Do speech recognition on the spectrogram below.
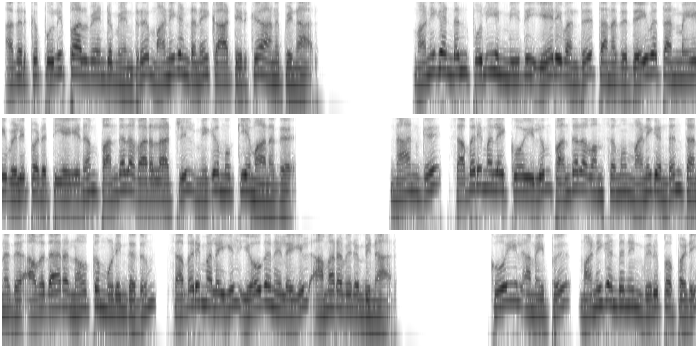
அதற்கு புலிப்பால் வேண்டும் என்று மணிகண்டனை காட்டிற்கு அனுப்பினார். மணிகண்டன் புலியின் மீது ஏறி வந்து தனது தெய்வத்தன்மையை வெளிப்படுத்திய இடம் பந்தள வரலாற்றில் மிக முக்கியமானது. நான்கு சபரிமலை கோயிலும் பந்தள வம்சமும் மணிகண்டன் தனது அவதார நோக்கம் முடிந்ததும் சபரிமலையில் யோக நிலையில் அமர விரும்பினார். கோயில் அமைப்பு மணிகண்டனின் விருப்பப்படி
